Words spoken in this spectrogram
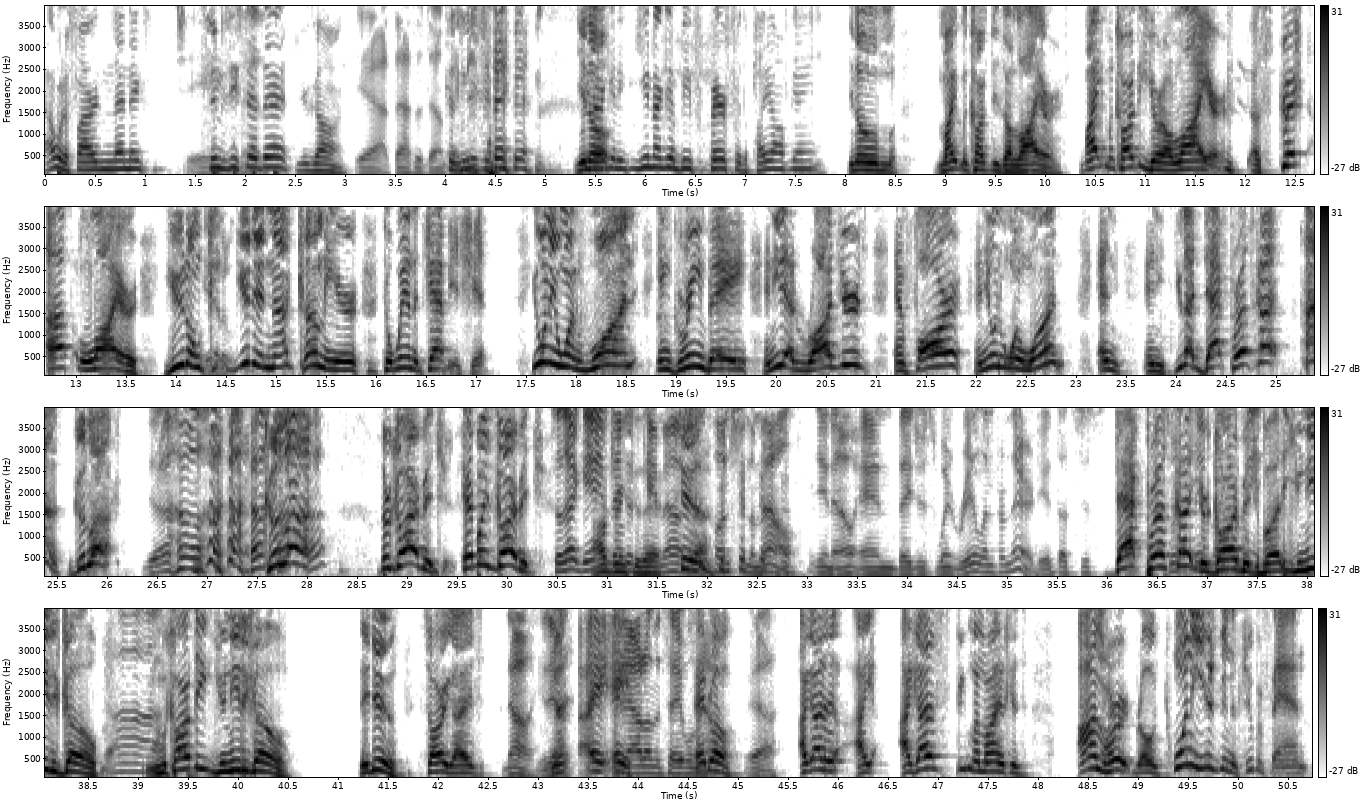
I would have fired him that next. as soon as he Jeez, said that, you're gone. Yeah, that's a dumb 'Cause thing you- to say. You You're know, not gonna, you're not going to be prepared for the playoff game. you know, M- Mike McCarthy's a liar. Mike McCarthy, you're a liar, a strict up liar. You don't, you did not come here to win a championship. You only won one in Green Bay, and you had Rodgers and Favre, and you only won one, and and you got Dak Prescott. Huh? Good luck. yeah. Good luck. They're garbage. Everybody's garbage. So that game, I'll they drink just to came that. out, Yeah. got punched in the mouth, you know, and they just went reeling from there, dude. That's just Dak Prescott, seemed you're like to garbage, buddy. You need to go. Ah. McCarthy, you need to go. They do. Sorry, guys. no. Yeah, Yeah, hey, Get hey. out on the table. Hey, now. bro. Yeah. I gotta, I, I gotta speak my mind because I'm hurt, bro. Twenty years being a super fan,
